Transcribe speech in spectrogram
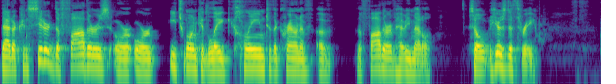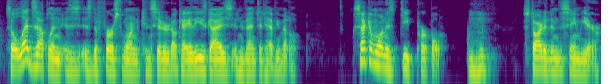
that are considered the fathers or or each one could lay claim to the crown of, of the father of heavy metal. So here's the three. So Led Zeppelin is is the first one considered. Okay, these guys invented heavy metal. Second one is Deep Purple, mm-hmm. started in the same year.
